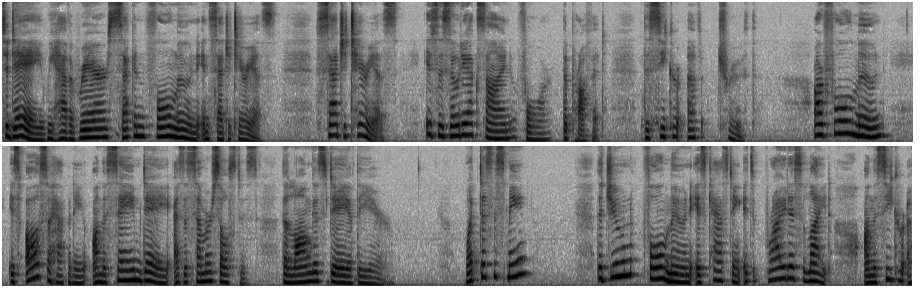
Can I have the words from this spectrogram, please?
Today we have a rare second full moon in Sagittarius. Sagittarius is the zodiac sign for the prophet, the seeker of truth. Our full moon is also happening on the same day as the summer solstice, the longest day of the year. What does this mean? The June full moon is casting its brightest light on the seeker of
